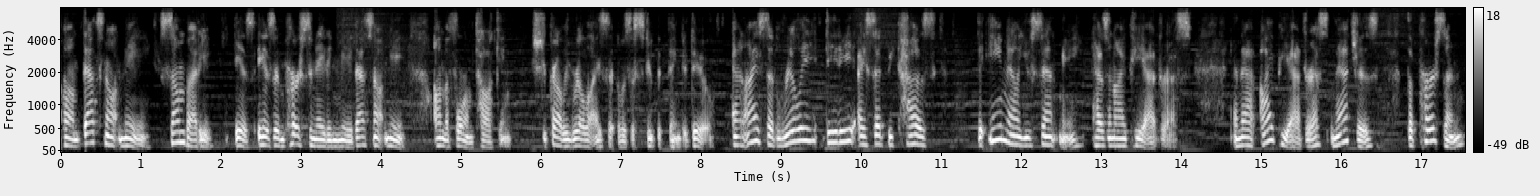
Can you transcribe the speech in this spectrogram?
um, that's not me. Somebody is is impersonating me. That's not me on the forum talking. She probably realized that it was a stupid thing to do. And I said, Really, Dee Dee? I said, Because the email you sent me has an IP address. And that IP address matches the person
